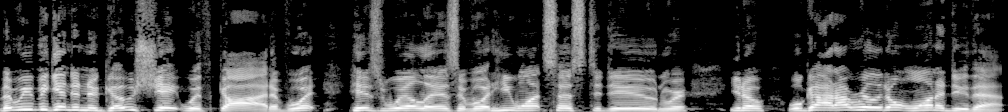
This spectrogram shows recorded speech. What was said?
That we begin to negotiate with God of what His will is, of what He wants us to do. And we're, you know, well, God, I really don't want to do that.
